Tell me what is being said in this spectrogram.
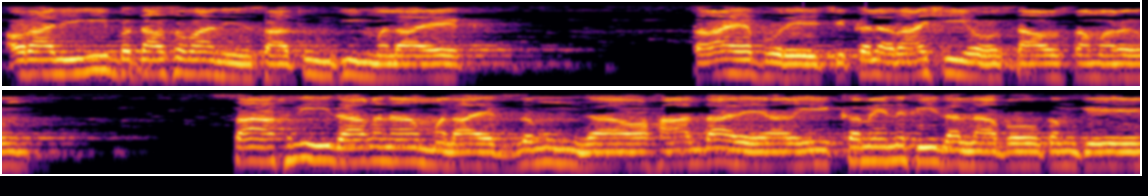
اور علی بتا سبانی ساتن کی ملائک۔ سرائے پورے چکل راشی او ساو سمر۔ ساخلی داغنا ملائک زمونگا او حال دارے اغی کمی نکید اللہ پو کم کے۔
